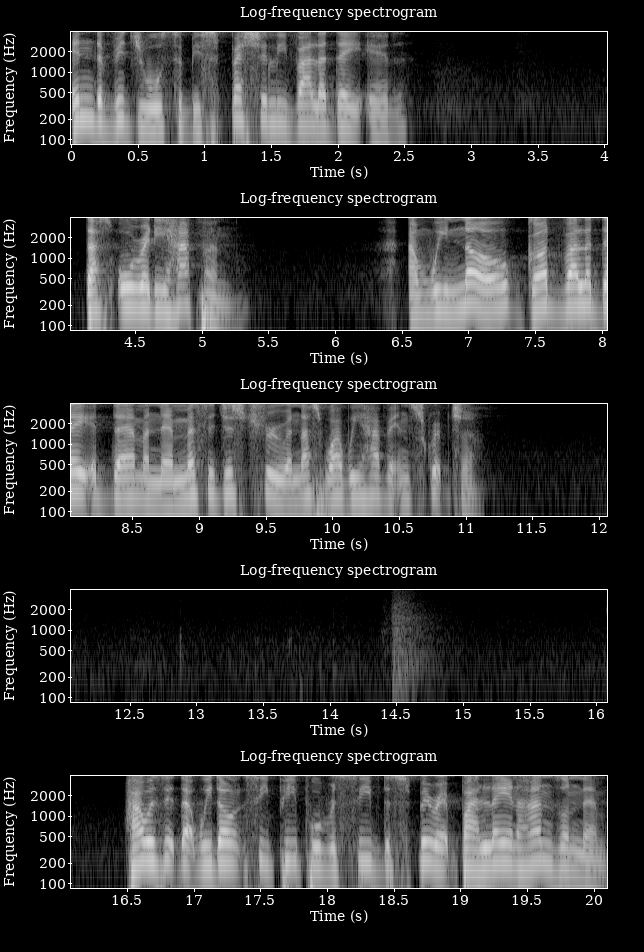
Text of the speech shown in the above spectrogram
individuals to be specially validated. That's already happened. And we know God validated them and their message is true, and that's why we have it in Scripture. How is it that we don't see people receive the Spirit by laying hands on them?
